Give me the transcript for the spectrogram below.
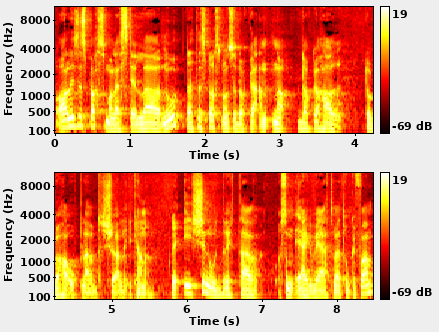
Og alle disse spørsmålene jeg stiller nå, dette er spørsmål som dere enten dere har, dere har opplevd sjøl i Cannon. Det er ikke noe dritt her som jeg vet som jeg trukket fram.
